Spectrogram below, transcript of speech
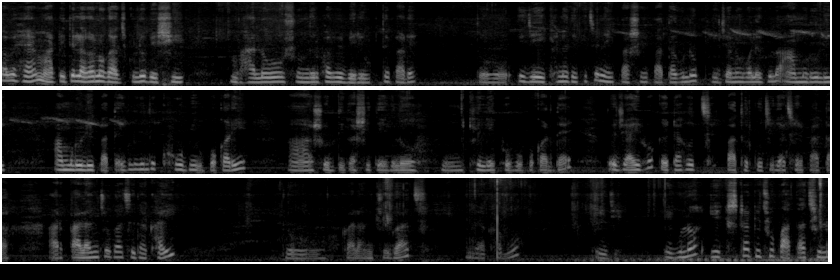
তবে হ্যাঁ মাটিতে লাগানো গাছগুলো বেশি ভালো, সুন্দরভাবে বেড়ে উঠতে পারে। তো এই যে এখানে দেখেছেন, এই পাশের পাতাগুলো কী যেন বলে এগুলো আমরুলি আমরুলি পাতা। এগুলো কিন্তু খুবই উপকারী। সর্দি, কাশিতে এগুলো খেলে খুব উপকার দেয়। তো যাই হোক, এটা হচ্ছে পাথরকুচি গাছের পাতা। আর কালাঞ্চ গাছ দেখাই। তো কালাঞ্চ গাছ দেখাবো। এই যে, এগুলো এক্সট্রা কিছু পাতা ছিল।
